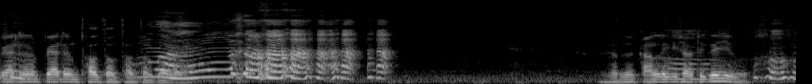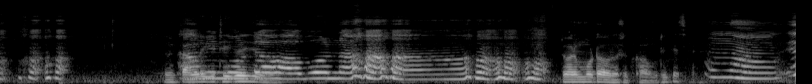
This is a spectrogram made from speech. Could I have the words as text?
প্যাটার্ন প্যাটার্ন থল থল থল থল করবে কানলে কি সব ঠিক হয়ে যাব? কানলে কি ঠিক হয়ে যাব? হব না। তোমার মোটা ওর ওষুধ খাওয়াবো ঠিক আছে? না। এ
